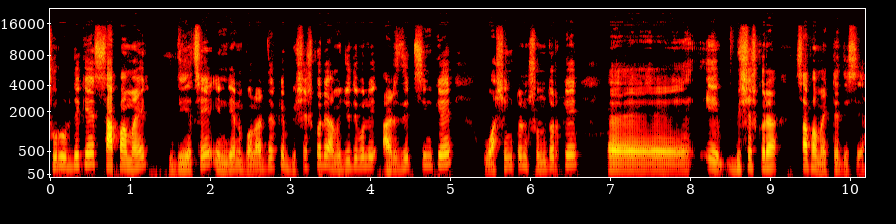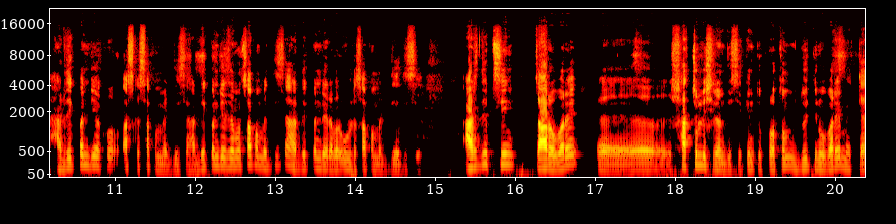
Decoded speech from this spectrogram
শুরুর দিকে সাপা মাইর দিয়েছে ইন্ডিয়ান বোলারদেরকে বিশেষ করে আমি যদি বলি আরদীপ সিংকে, ওয়াশিংটন সুন্দরকে এ বিশেষ করে সাপা মাইটটা দিছে। হার্দিক পান্ডিয়াকে আজকে সাপা মাইট দিছে। হার্দিক পান্ডিয়া যেমন সাপা মাইট দিছে, হার্দিক পান্ডিয়ার আবার উল্টা সাপা মাইট দিয়ে দিছে। আরদীপ সিং চার ওভারে সাতচল্লিশ রান দিছে, কিন্তু প্রথম দুই, তিন ওভারে ম্যাচটা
